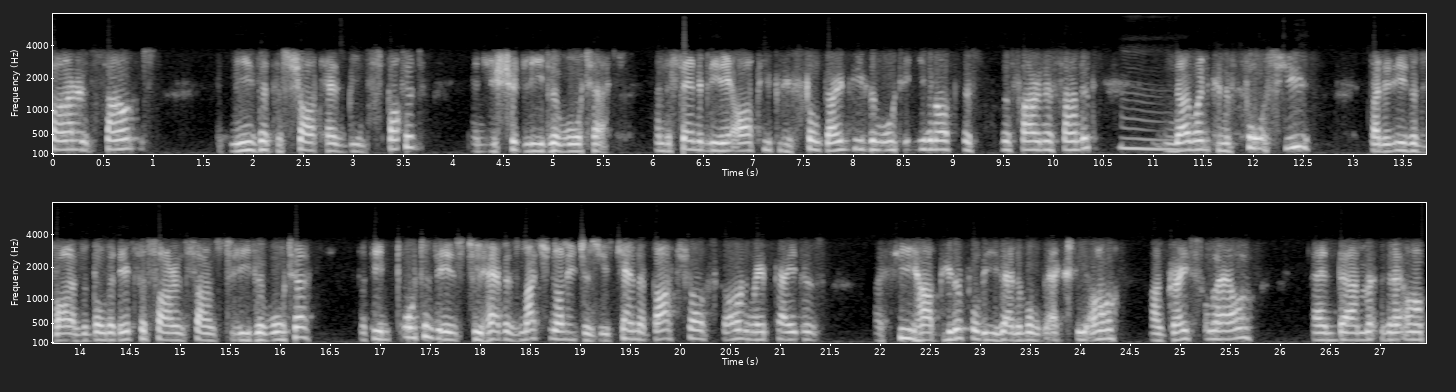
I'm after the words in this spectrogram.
siren sounds, it means that the shark has been spotted and you should leave the water. Understandably, there are people who still don't leave the water even after the, the siren has sounded. No one can force you, but it is advisable that if the siren sounds to leave the water. But the important is to have as much knowledge as you can about sharks. Go on web pages, uh, see how beautiful these animals actually are, how graceful they are, and um, they are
